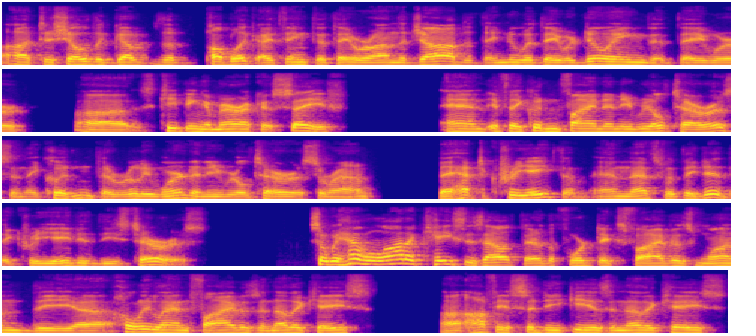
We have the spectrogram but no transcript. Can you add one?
uh, to show the gov- the public, I think, that they were on the job, that they knew what they were doing, that they were uh, keeping America safe. And if they couldn't find any real terrorists, and they couldn't, there really weren't any real terrorists around, they had to create them. And that's what they did. They created these terrorists. So we have a lot of cases out there. The Fort Dix Five is one. The uh, Holy Land Five is another case. Uh, Aafia Siddiqui is another case.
